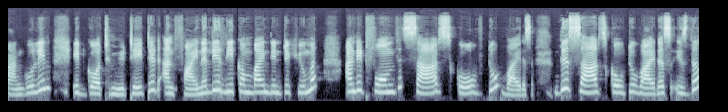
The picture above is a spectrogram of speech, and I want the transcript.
pangolin it got mutated and finally recombined into human and it formed the sars-cov-2 virus. This sars-cov-2 virus is the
